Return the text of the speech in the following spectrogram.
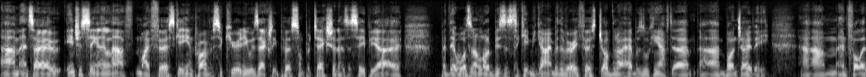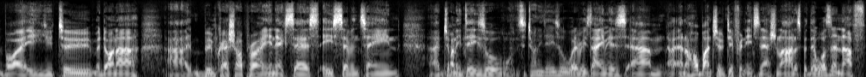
Um, and so, interestingly enough, my first gig in private security was actually personal protection as a CPO but there wasn't a lot of business to keep me going. But the very first job that I had was looking after uh, Bon Jovi, um, and followed by U2, Madonna, uh, Boom Crash Opera, INXS, E17, uh, Johnny Diesel, or is it Johnny Diesel, whatever his name is, um, and a whole bunch of different international artists. But there wasn't enough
